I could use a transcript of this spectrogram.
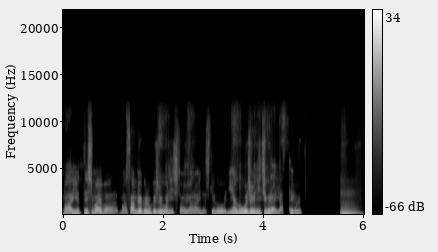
まあ言ってしまえば、まあ、365日とは言わないですけど、250日ぐらいやってる。うん。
